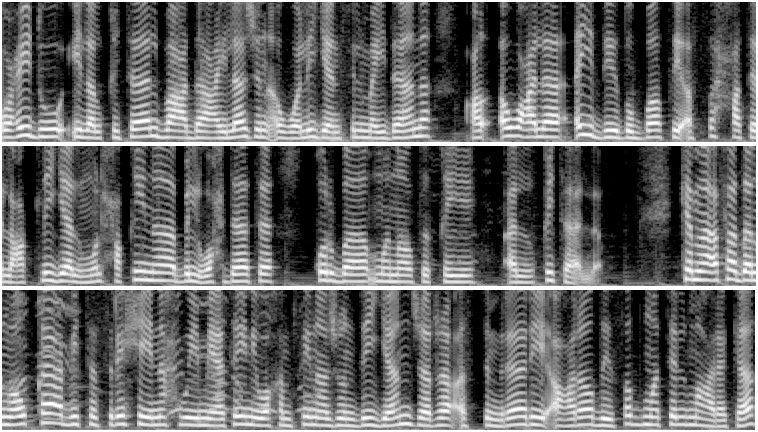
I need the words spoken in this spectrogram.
أعيدوا إلى القتال بعد علاج أولي في الميدان أو على أيدي ضباط الصحة العقلية الملحقين بالوحدات قرب مناطق القتال. كما أفاد الموقع بتسريح نحو 250 جنديا جراء استمرار أعراض صدمة المعركة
